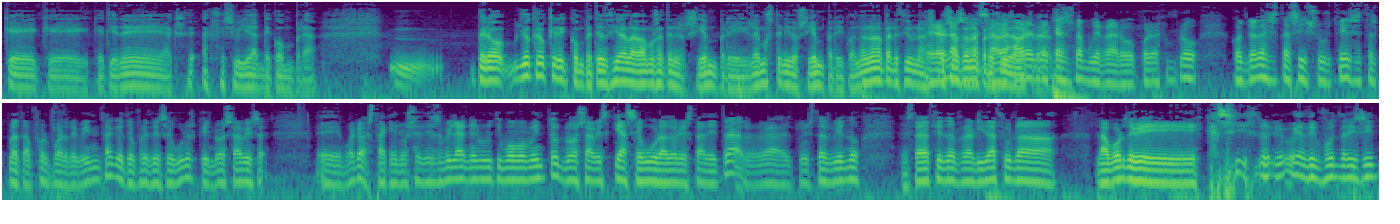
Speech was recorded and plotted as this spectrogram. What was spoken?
que, que, que tiene acce- accesibilidad de compra. Pero yo creo que competencia la vamos a tener siempre y la hemos tenido siempre y cuando no han aparecido unas Pero cosas han ahora pasa, aparecido ahora el otras. mercado está muy raro. Por ejemplo, con todas estas insurtes, estas plataformas de venta que te ofrecen seguros que no sabes, eh, bueno, hasta que no se desvelan en el último momento, no sabes qué asegurador está detrás. O sea, tú estás viendo, están haciendo en realidad una labor de casi, yo voy a decir fundraising,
